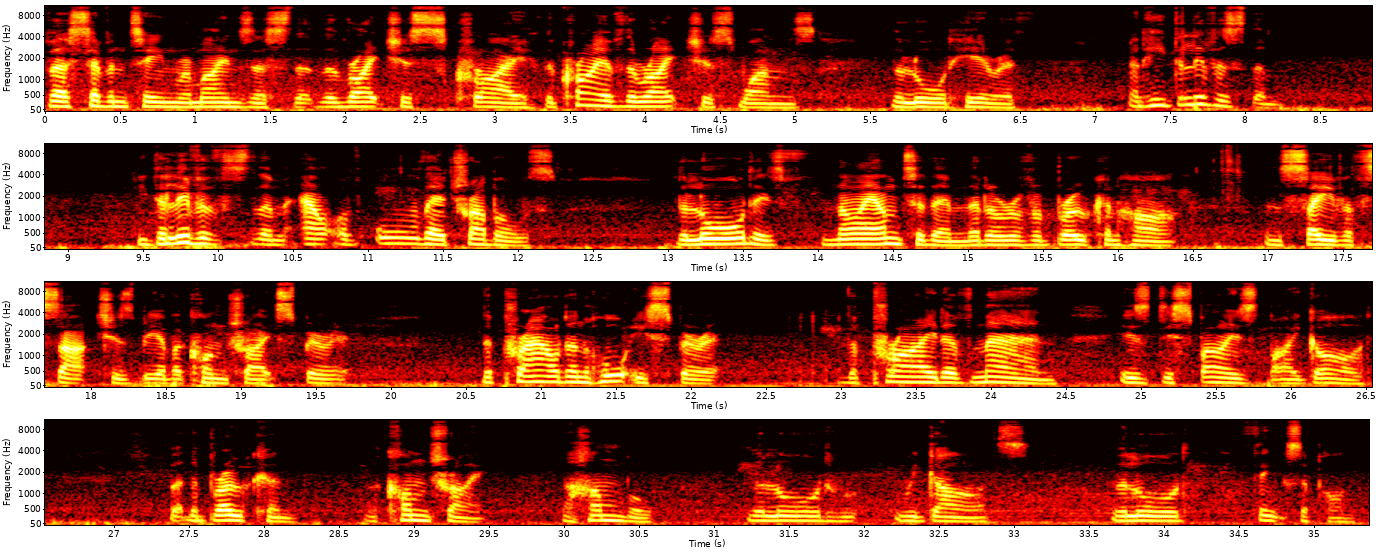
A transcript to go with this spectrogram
Verse 17 reminds us that the righteous cry, the cry of the righteous ones, the Lord heareth, and He delivers them. He delivers them out of all their troubles. The Lord is nigh unto them that are of a broken heart, and saveth such as be of a contrite spirit the proud and haughty spirit, the pride of man, is despised by God. But the broken, the contrite, the humble, the Lord regards, the Lord thinks upon.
